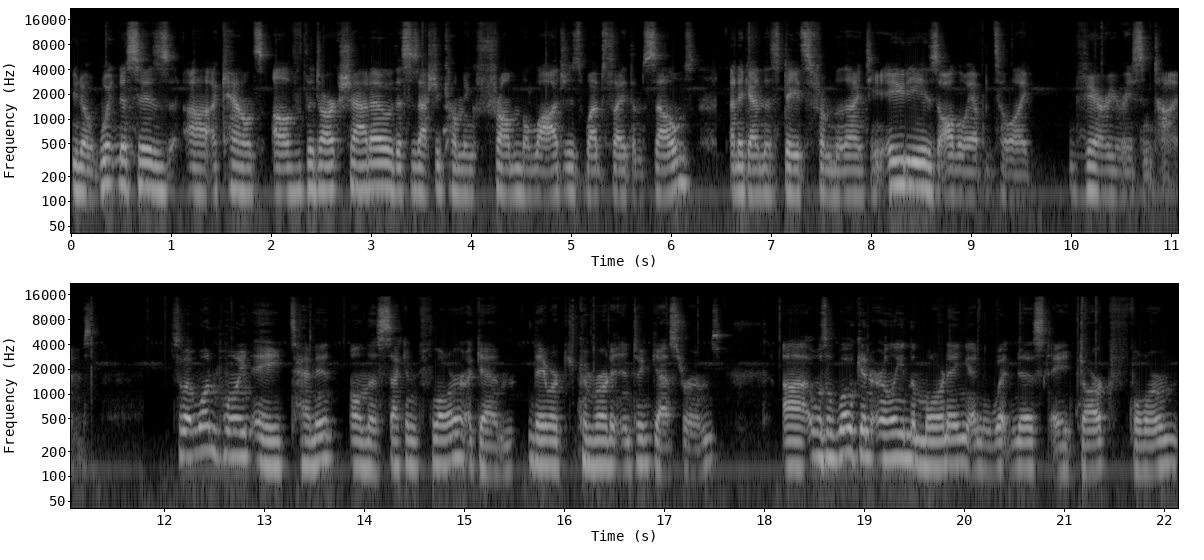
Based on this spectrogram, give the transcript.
you know witnesses uh, accounts of the dark shadow. This is actually coming from the lodge's website themselves. And again this dates from the 1980s all the way up until like very recent times. So at one point a tenant on the second floor again they were converted into guest rooms uh, was awoken early in the morning and witnessed a dark form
